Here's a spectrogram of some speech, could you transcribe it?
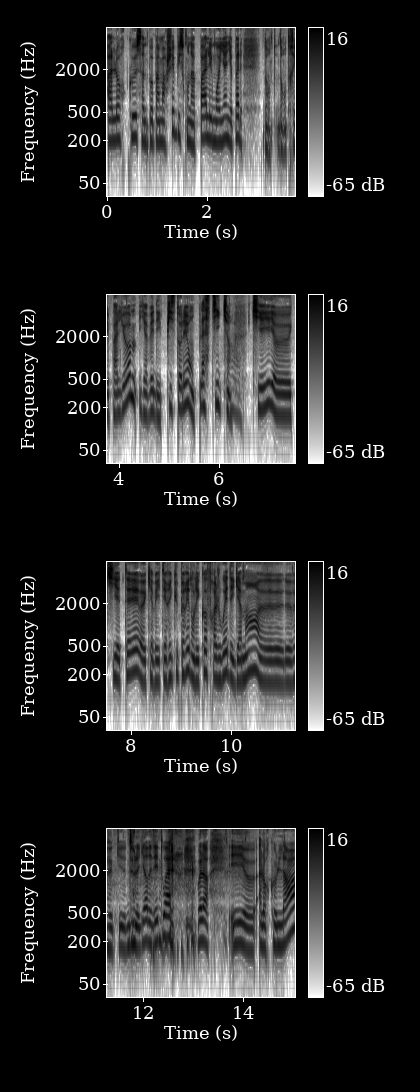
alors que ça ne peut pas marcher puisqu'on n'a pas les moyens. Il y a pas de... dans, dans Trépalium, il y avait des pistolets en plastique qui, euh, qui, étaient, euh, qui avaient été récupérés dans les coffres à jouets des gamins euh, de, de la guerre des étoiles. voilà. Et euh, alors que là,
